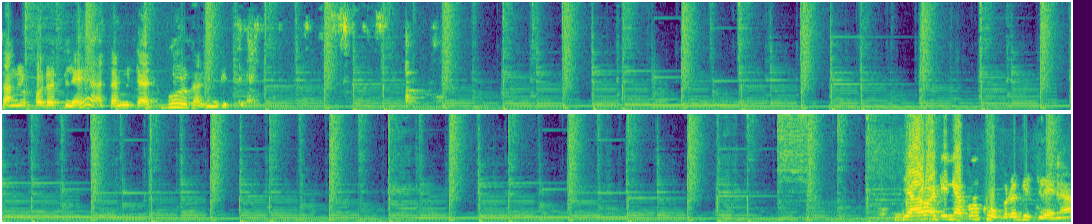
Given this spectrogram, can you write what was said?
चांगलं परतलंय. आता मी त्यात गुळ घालून घेते. ज्या वाटीने आपण खोबरं घेतलंय ना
